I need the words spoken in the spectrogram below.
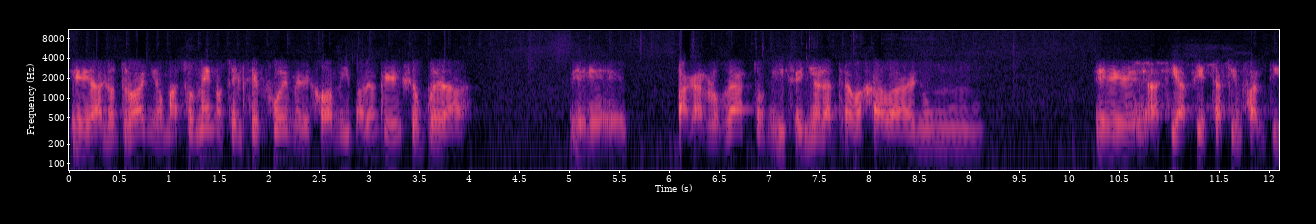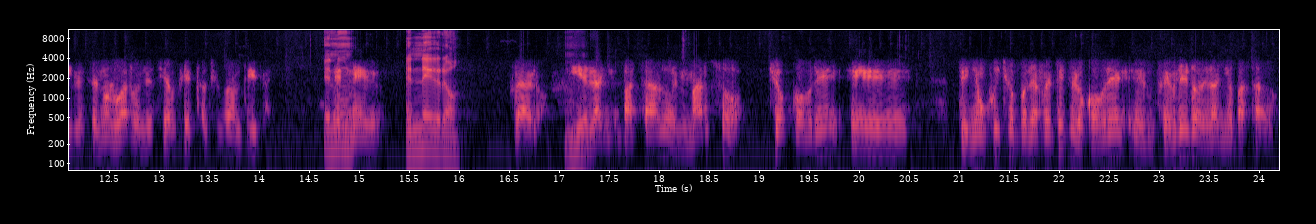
Eh, al otro año, más o menos, él se fue, me dejó a mí para que yo pueda eh, pagar los gastos. Mi señora trabajaba en un... eh, hacía fiestas infantiles, en un lugar donde hacían fiestas infantiles. En, un- negro, En negro. claro. Y el año pasado, en marzo, yo cobré, eh, tenía un juicio por RT que lo cobré en febrero del año pasado.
